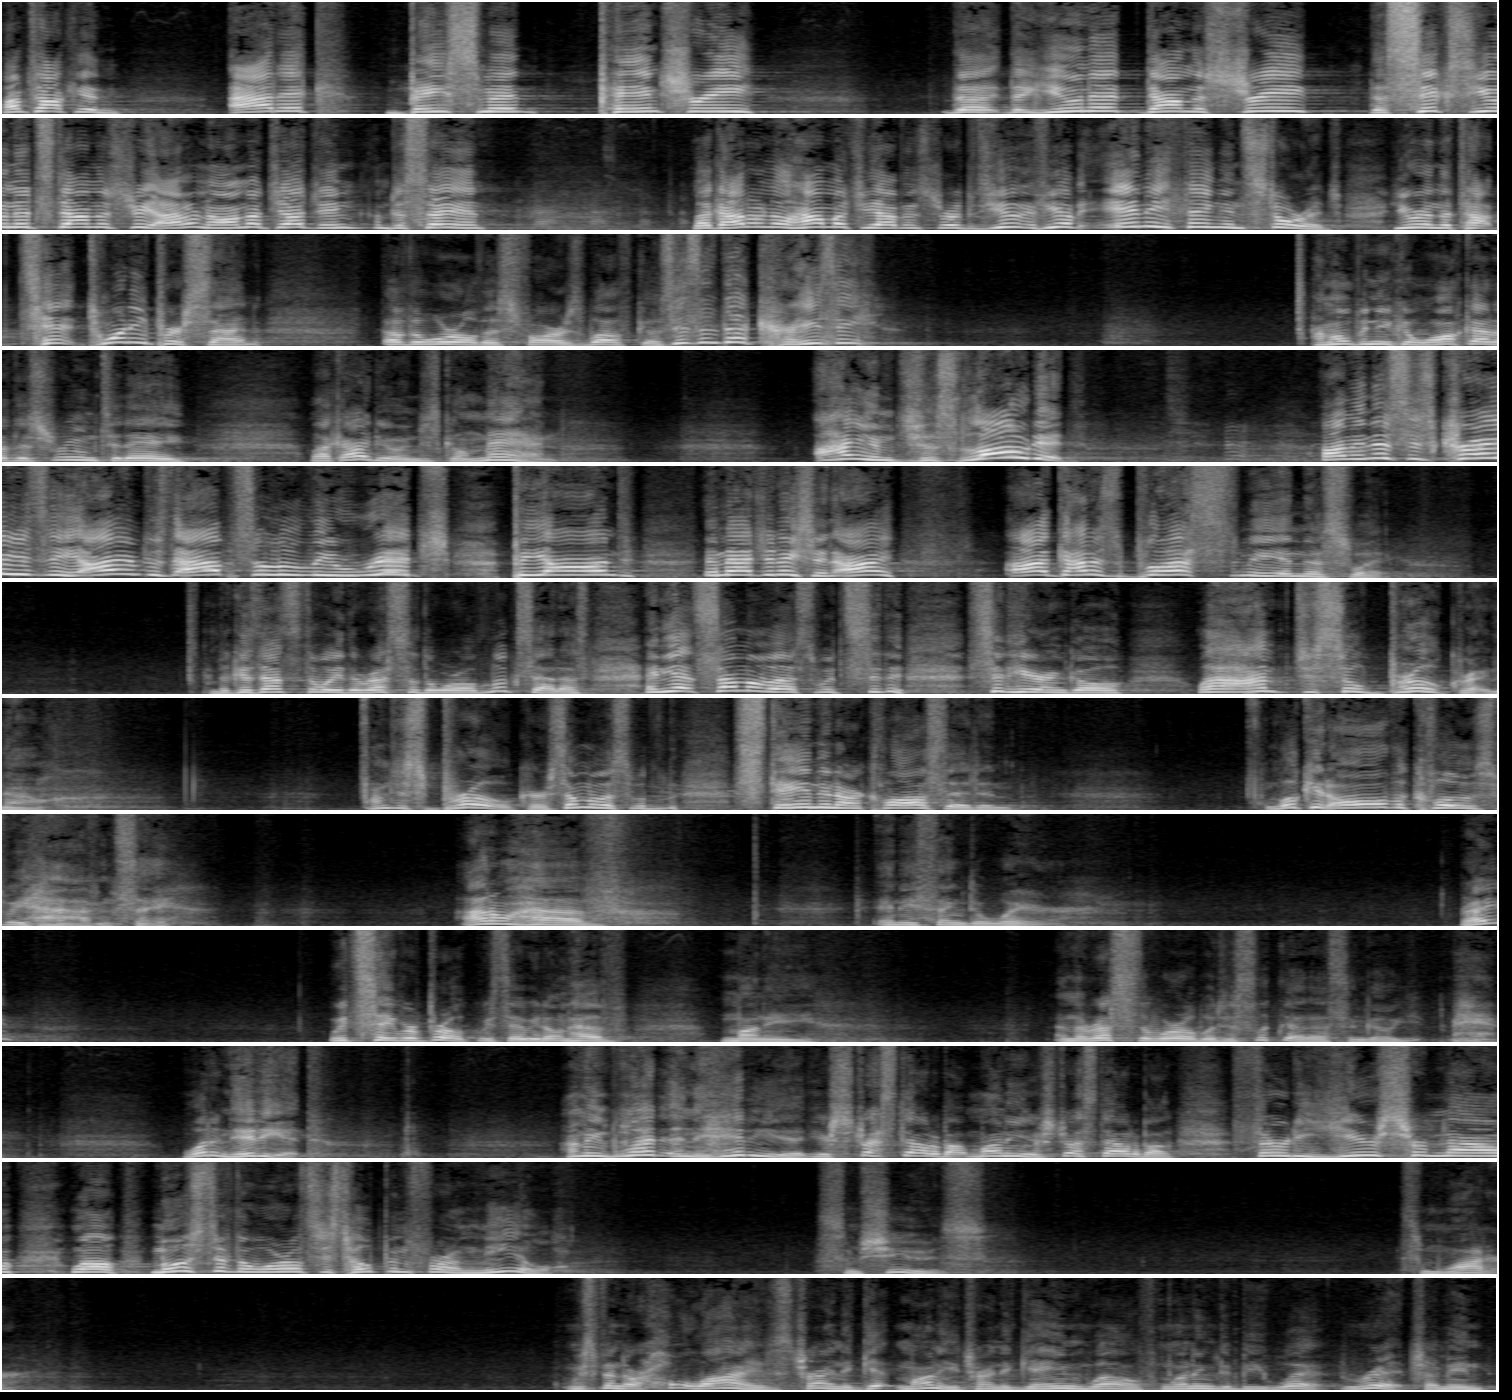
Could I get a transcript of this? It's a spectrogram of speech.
I'm talking attic, basement, pantry, the, the unit down the street, the six units down the street. I don't know, I'm not judging, I'm just saying. Like, I don't know how much you have in storage, but you, if you have anything in storage, you're in the top 10, 20% of the world as far as wealth goes. Isn't that crazy? I'm hoping you can walk out of this room today like I do and just go, man, I am just loaded. I mean, this is crazy. I am just absolutely rich beyond imagination. I, I, God has blessed me in this way. Because that's the way the rest of the world looks at us. And yet, some of us would sit, sit here and go, Well, I'm just so broke right now. I'm just broke. Or some of us would stand in our closet and look at all the clothes we have and say, I don't have anything to wear. Right? We'd say we're broke. We'd say we don't have money. And the rest of the world would just look at us and go, man, what an idiot. I mean, what an idiot. You're stressed out about money. You're stressed out about 30 years from now. Well, most of the world's just hoping for a meal, some shoes, some water. We spend our whole lives trying to get money, trying to gain wealth, wanting to be rich. I mean,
